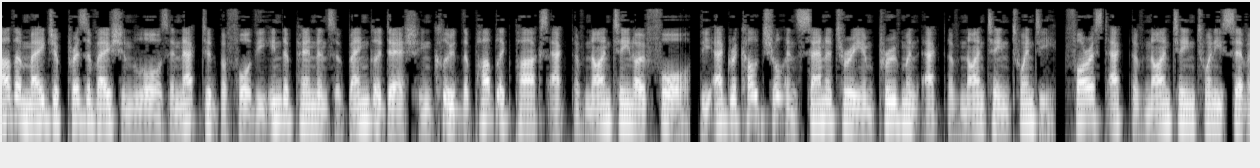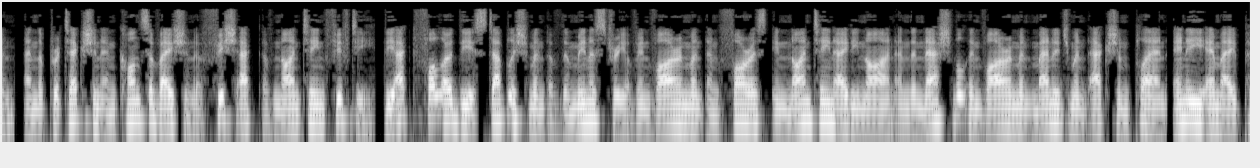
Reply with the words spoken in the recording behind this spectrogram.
Other major preservation laws enacted before the independence of Bangladesh include the Public Parks Act of 1904, the Agricultural and Sanitary Improvement Act of 1920, Forest Act of 1927, and the Protection and Conservation of Fish Act of 1950. The act followed the establishment of the Ministry of Environment and Forest in 1989 and the National Environment Management Action Plan (NEMAP)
